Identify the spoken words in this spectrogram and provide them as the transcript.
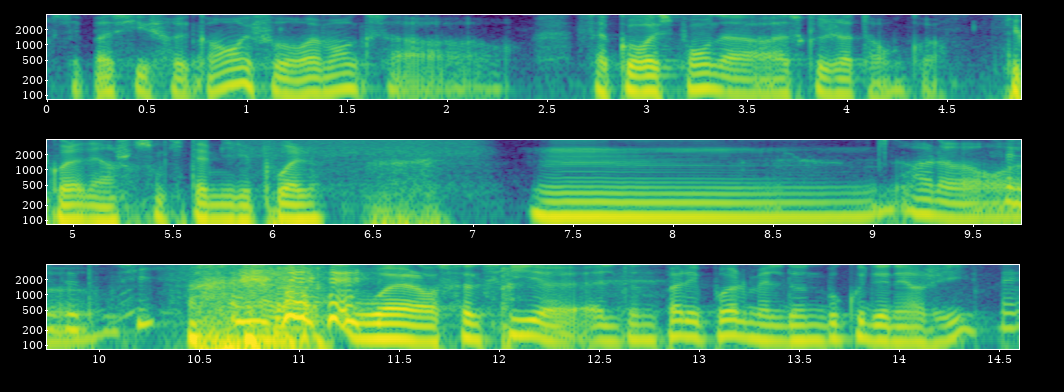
C'est pas si fréquent. Il faut vraiment que ça, ça corresponde à, à ce que j'attends, quoi. C'est quoi la dernière chanson qui t'a mis les poils? Hmm, alors. Celle de euh, ton fils. alors, ouais, alors celle-ci, euh, elle donne pas les poils, mais elle donne beaucoup d'énergie. Ouais.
